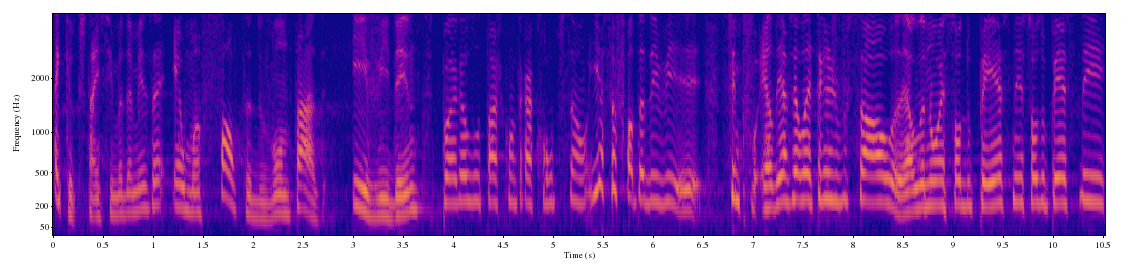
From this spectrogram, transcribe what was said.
aquilo que está em cima da mesa é uma falta de vontade evidente para lutar contra a corrupção. E essa falta de sempre aliás, ela é transversal, ela não é só do PS nem só do PSD,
